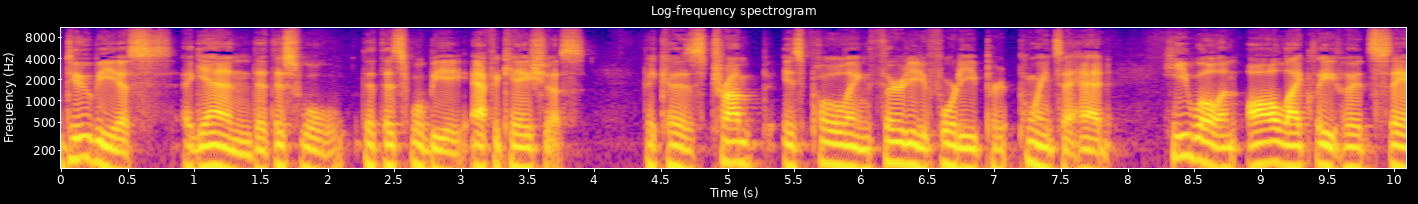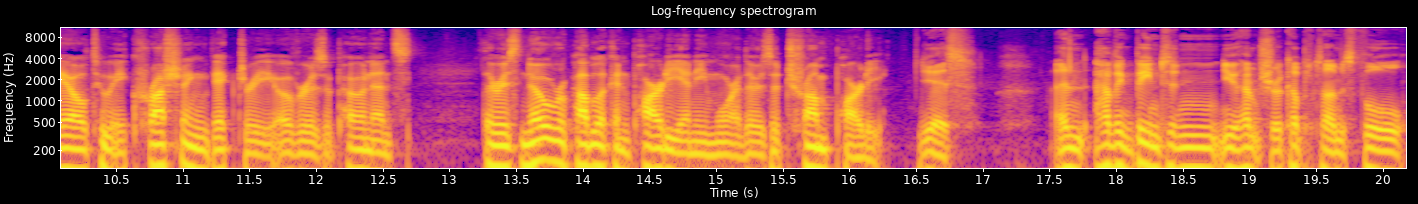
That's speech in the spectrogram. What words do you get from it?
dubious again that this will that this will be efficacious because Trump is polling 30 to 40 per points ahead. He will, in all likelihood, sail to a crushing victory over his opponents. There is no Republican Party anymore. There's a Trump Party. Yes. And having been to New Hampshire a couple of times for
